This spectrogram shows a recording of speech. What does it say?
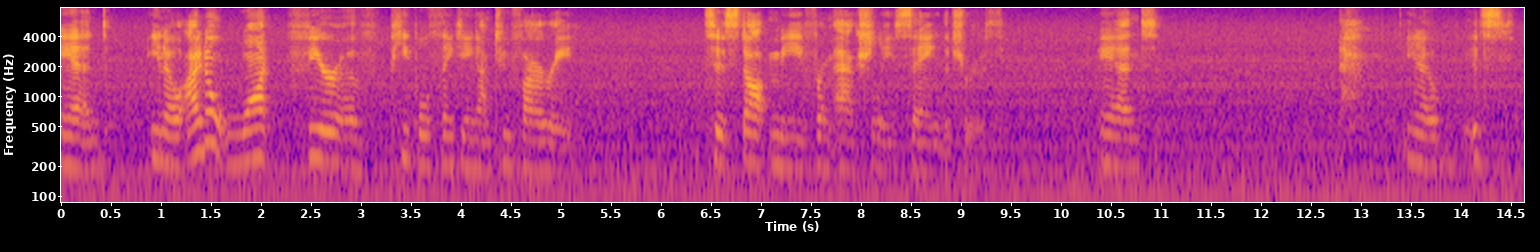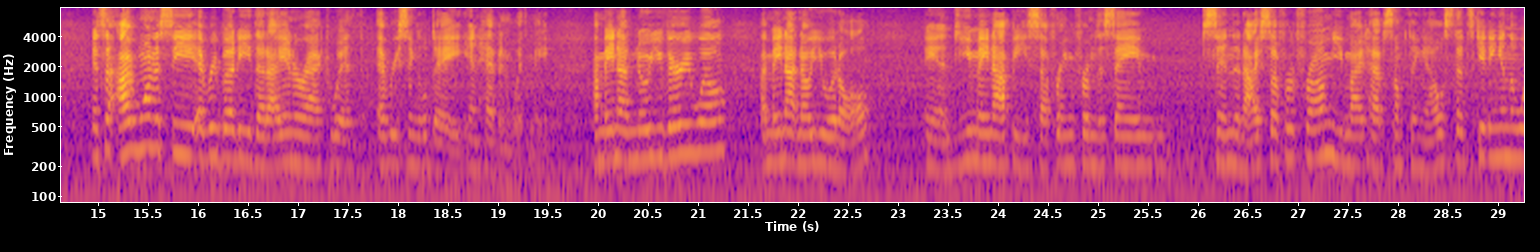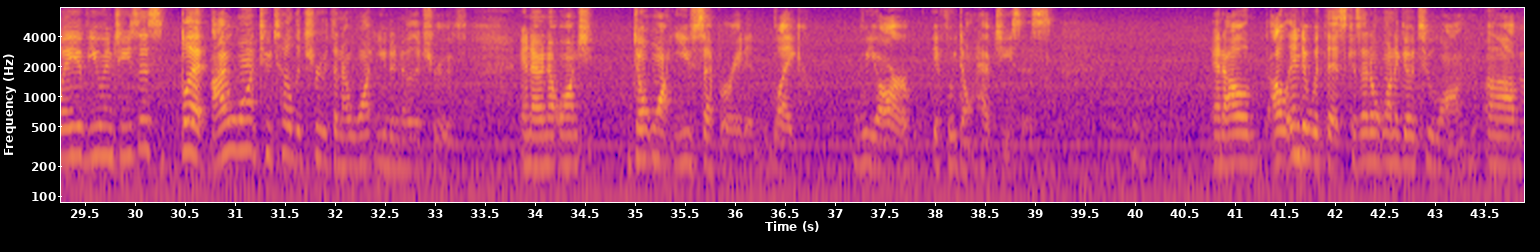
And, you know, I don't want fear of people thinking I'm too fiery to stop me from actually saying the truth. And, you know, it's it's I want to see everybody that I interact with every single day in heaven with me. I may not know you very well. I may not know you at all, and you may not be suffering from the same sin that I suffered from. You might have something else that's getting in the way of you and Jesus, but I want to tell the truth and I want you to know the truth. And I don't want you, don't want you separated like we are if we don't have Jesus. And I'll I'll end it with this because I don't want to go too long. Um,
